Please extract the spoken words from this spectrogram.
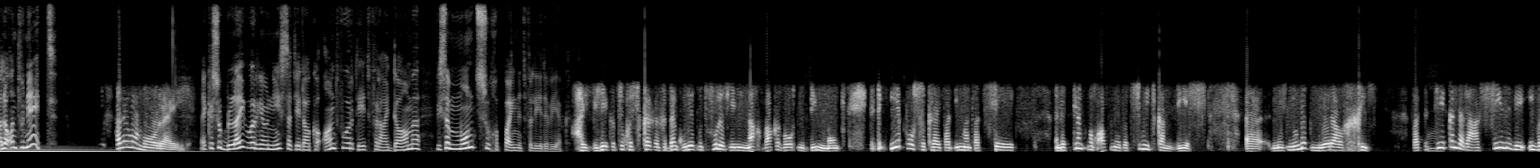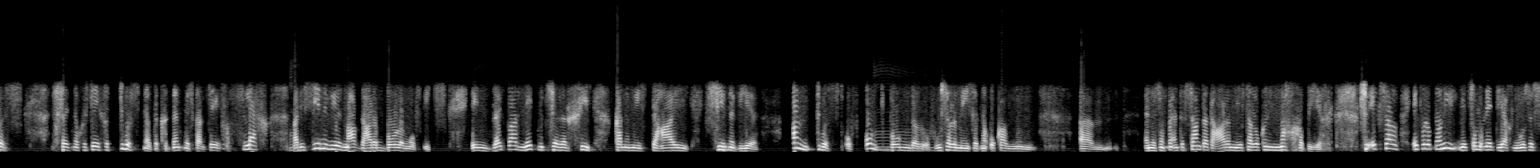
Hallo Antoinette. Hallo Amore. Ek is so bly oor jou nuus dat jy dalk 'n antwoord het vir daai dame wie se mond so gepyn het verlede week. Hy weet ek het so geskrik en gedink hoe dit moet voel as jy in die nag wakker word met die mond. Ek het 'n e-pos gekry van iemand wat sê en dit klink nog af net wat sweet kan wees. Uh mens noem dit neuralgie. Wat beteken dat daar senuwee iewers het nog gesê getwis. Nou ek gedink mens kan sê gevleg. Maar die senuwee maak daar 'n bolling of iets. En blykbaar net met chirurgie kan 'n mens daai senuwee aantwist of ontbondel of hoe sal mense dit nou ook al noem. Ehm um, en dit is baie interessant dat hare meestal ook in die nag gebeur. So ek sal ek wil ook nou nie weet sommer net diagnoses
